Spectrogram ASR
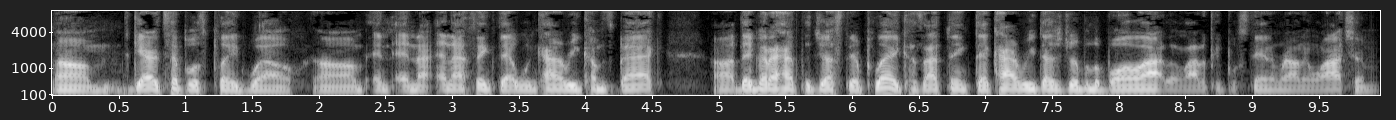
um, Garrett Temple has played well. Um, and, and, I, and I think that when Kyrie comes back, uh, they're going to have to adjust their play because I think that Kyrie does dribble the ball out, and a lot of people stand around and watch him,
